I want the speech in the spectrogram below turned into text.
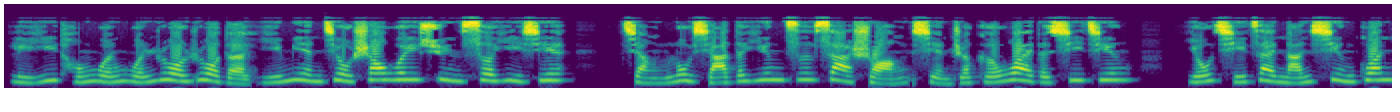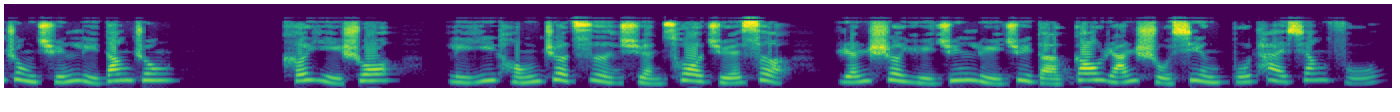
李一桐文文弱弱的一面就稍微逊色一些。蒋璐霞的英姿飒爽显着格外的吸睛，尤其在男性观众群里当中，可以说李一桐这次选错角色，人设与军旅剧的高燃属性不太相符。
